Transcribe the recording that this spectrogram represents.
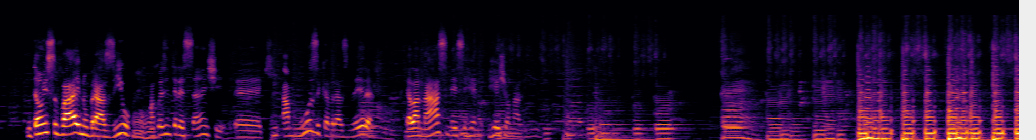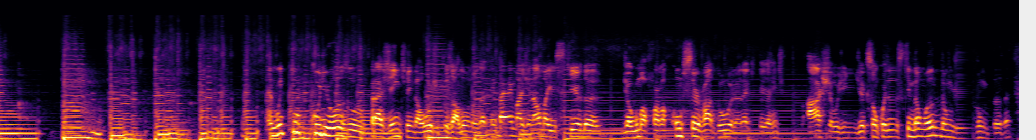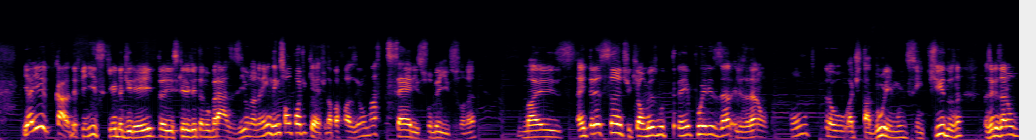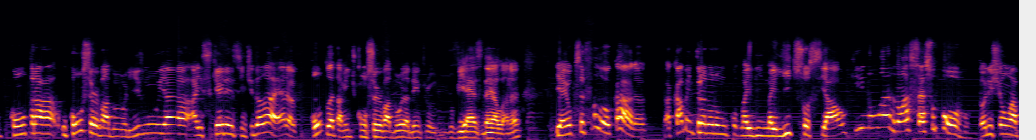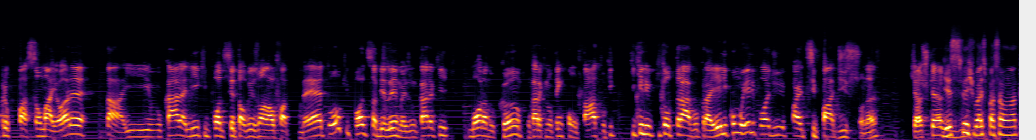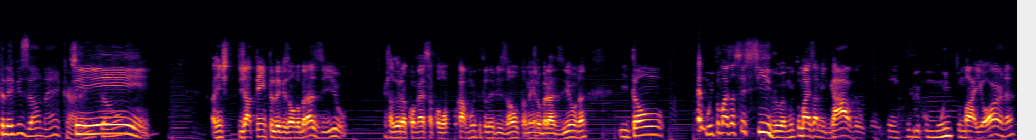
Então isso vai no Brasil, uhum. uma coisa interessante é que a música brasileira, ela nasce nesse re regionalismo. É muito curioso para a gente ainda hoje, para os alunos, né? tentar imaginar uma esquerda de alguma forma conservadora, né? Que a gente acha hoje em dia que são coisas que não andam juntas, né? E aí, cara, definir esquerda, direita, esquerda, direita no Brasil, não é nem, nem só um podcast, dá para fazer uma série sobre isso, né? Mas é interessante que ao mesmo tempo eles eram, eles eram contra a ditadura em muitos sentidos, né? Mas eles eram contra o conservadorismo e a, a esquerda nesse sentido ela era completamente conservadora dentro do viés dela, né? E aí o que você falou, cara, acaba entrando numa uma elite social que não, não acessa o povo. Então eles tinham uma preocupação maior é tá, e o cara ali que pode ser talvez um analfabeto ou que pode saber ler, mas um cara que mora no campo, um cara que não tem contato, o que, que, que, ele, que, que eu trago para ele, como ele pode participar disso, né? Que acho que é... E esses festivais passavam na televisão, né, cara? Sim! Então... A gente já tem televisão no Brasil, a ditadura começa a colocar muita televisão também no Brasil, né? Então, é muito mais acessível, é muito mais amigável com, com, um público muito maior, né?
